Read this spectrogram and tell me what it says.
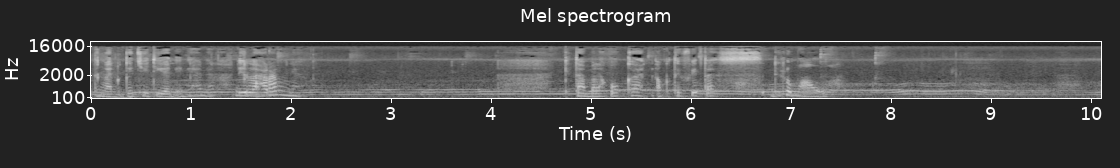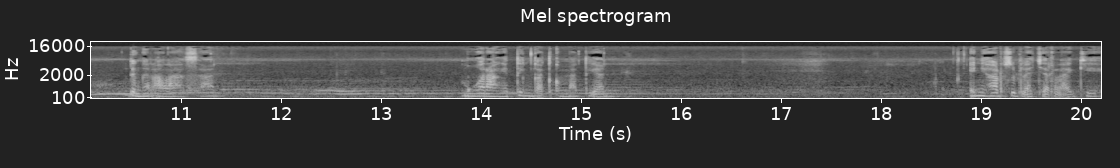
dengan kejadian ini adalah dilarangnya. Kita melakukan aktivitas di rumah Allah dengan alasan mengurangi tingkat kematian ini harus belajar lagi.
